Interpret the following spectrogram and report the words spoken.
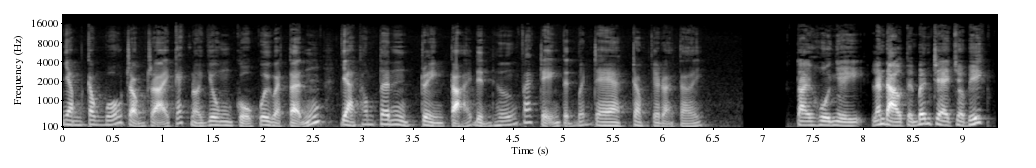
nhằm công bố rộng rãi các nội dung của quy hoạch tỉnh và thông tin truyền tải định hướng phát triển tỉnh Bến Tre trong giai đoạn tới. Tại hội nghị, lãnh đạo tỉnh Bến Tre cho biết,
